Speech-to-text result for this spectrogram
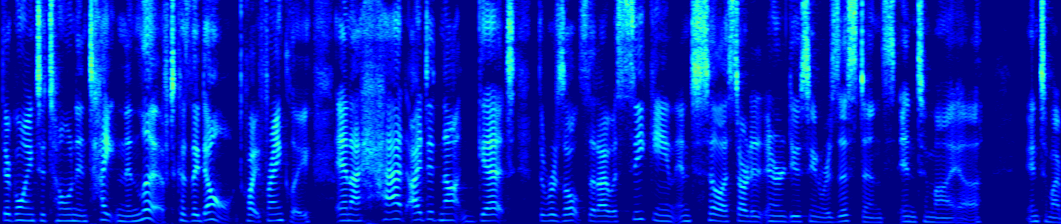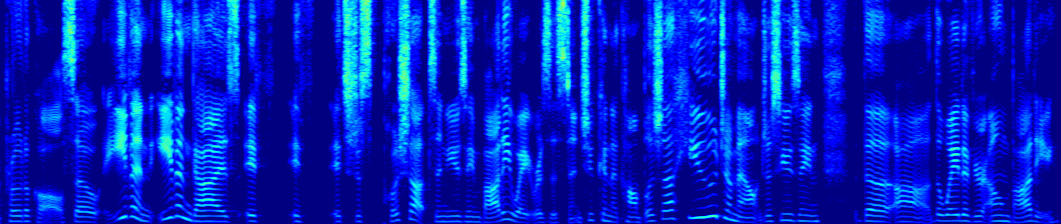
they're going to tone and tighten and lift because they don't, quite frankly. And I had, I did not get the results that I was seeking until I started introducing resistance into my uh, into my protocol. So even even guys, if if it's just push-ups and using body weight resistance you can accomplish a huge amount just using the uh, the weight of your own body.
